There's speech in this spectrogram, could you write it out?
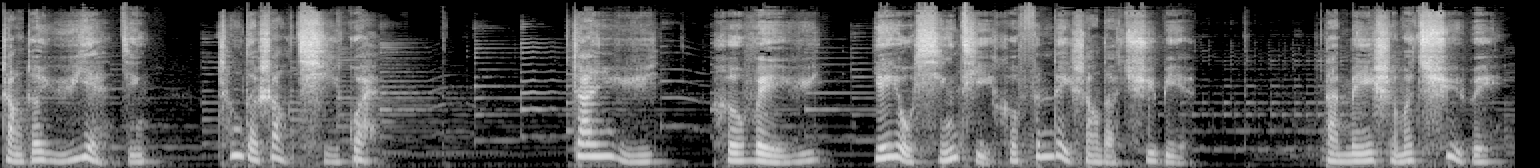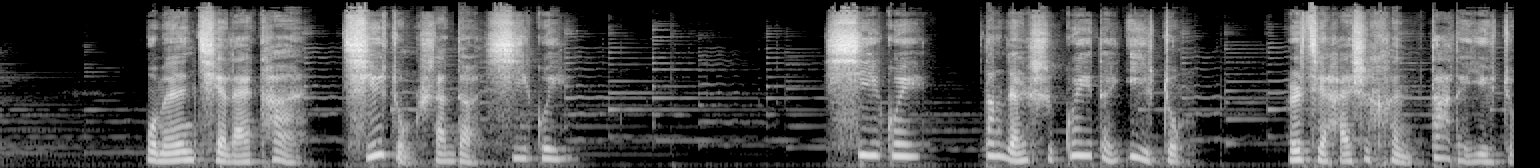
长着鱼眼睛，称得上奇怪；鲇鱼和尾鱼也有形体和分类上的区别，但没什么趣味。我们且来看奇种山的蜥龟。蜥龟当然是龟的一种，而且还是很大的一种。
